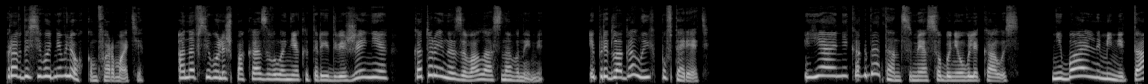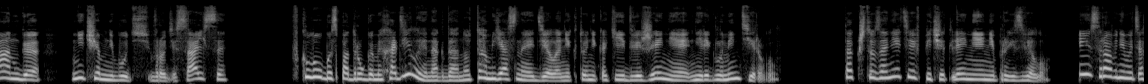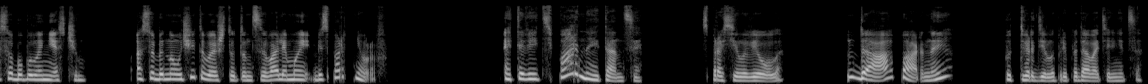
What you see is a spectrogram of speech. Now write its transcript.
Правда, сегодня в легком формате. Она всего лишь показывала некоторые движения, которые называла основными, и предлагала их повторять. Я никогда танцами особо не увлекалась, ни бальными, ни танго, ни чем-нибудь вроде сальсы. В клубы с подругами ходила иногда, но там, ясное дело, никто никакие движения не регламентировал. Так что занятие впечатления не произвело. И сравнивать особо было не с чем. Особенно учитывая, что танцевали мы без партнеров. «Это ведь парные танцы?» — спросила Виола. «Да, парные», — подтвердила преподавательница.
